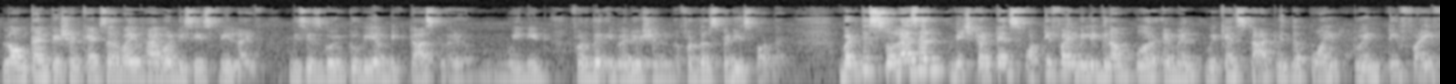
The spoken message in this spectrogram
long-time patient can survive, have a disease-free life. This is going to be a big task. Uh, we need further evaluation, further studies for that. But this solazen which contains 45 milligram per ml, we can start with the 0.25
